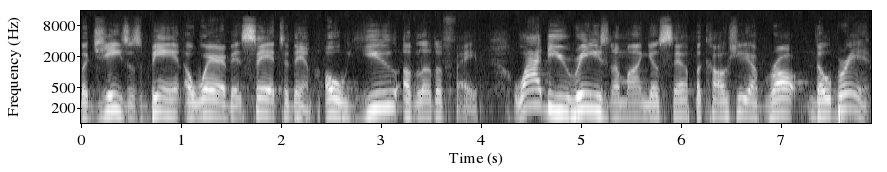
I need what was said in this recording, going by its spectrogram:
But Jesus, being aware of it, said to them, Oh, you of little faith, why do you reason among yourselves because you have brought no bread?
